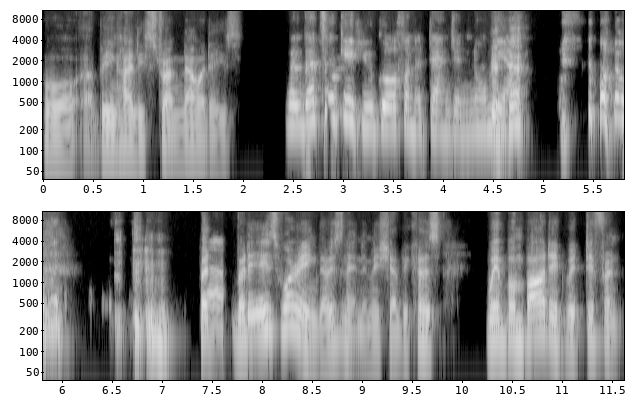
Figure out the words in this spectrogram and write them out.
for uh, being highly strung nowadays. Well, that's okay if you go off on a tangent. Normally, but uh, but it is worrying though, isn't it, Nimisha? Because we're bombarded with different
